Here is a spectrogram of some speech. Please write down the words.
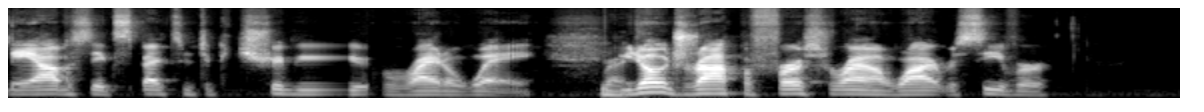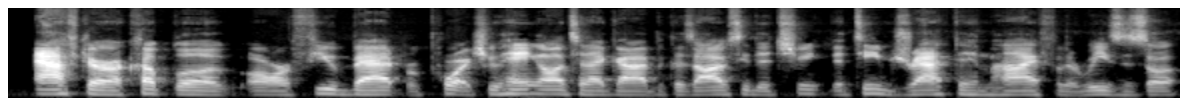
they obviously expect him to contribute right away. Right. You don't drop a first round wide receiver after a couple of or a few bad reports. You hang on to that guy because obviously the the team drafted him high for the reason. So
